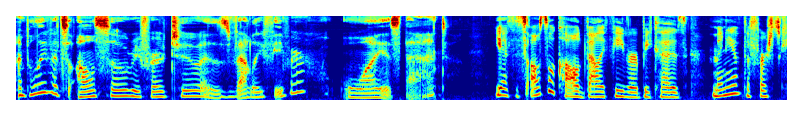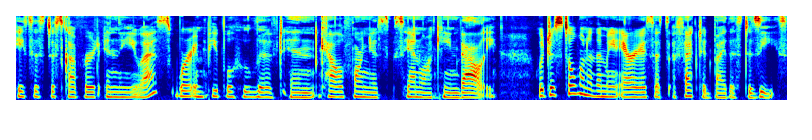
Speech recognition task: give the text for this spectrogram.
I believe it's also referred to as valley fever. Why is that? Yes, it's also called valley fever because many of the first cases discovered in the US were in people who lived in California's San Joaquin Valley, which is still one of the main areas that's affected by this disease.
